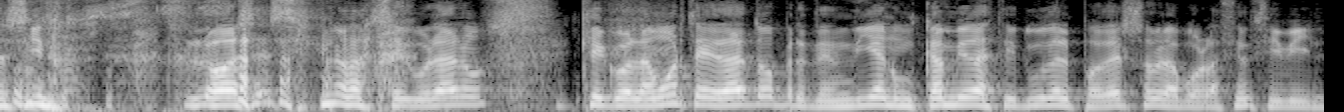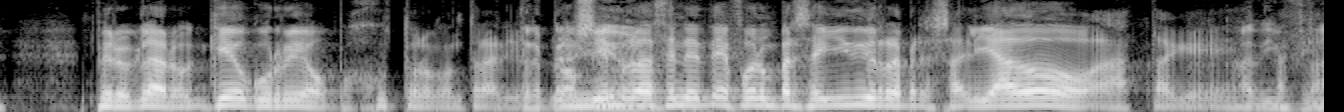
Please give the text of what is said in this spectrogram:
asesinos, los asesinos aseguraron que con la muerte de Dato pretendían un cambio de actitud del poder sobre la población civil. Pero claro, ¿qué ocurrió? Pues justo lo contrario. Los miembros de la CNT fueron perseguidos y represaliados hasta que... Ad hasta-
